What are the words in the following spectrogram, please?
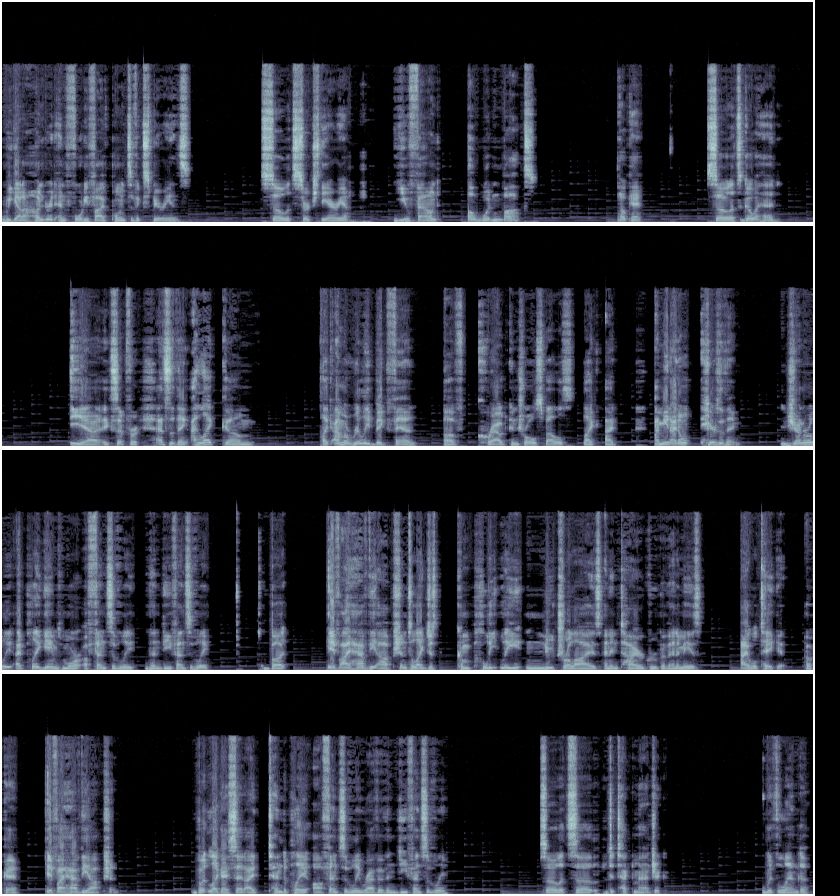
We got 145 points of experience. So let's search the area. You found a wooden box. Okay. So let's go ahead. Yeah, except for that's the thing. I like um like I'm a really big fan of crowd control spells. Like I I mean, I don't here's the thing. Generally, I play games more offensively than defensively. But if I have the option to like just completely neutralize an entire group of enemies, I will take it, okay? If I have the option. But like I said, I tend to play offensively rather than defensively. So let's uh, detect magic with Lambda.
